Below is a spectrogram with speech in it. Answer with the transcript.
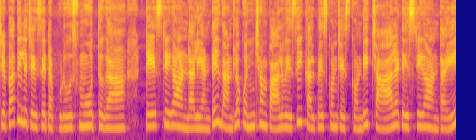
చపాతీలు చేసేటప్పుడు స్మూత్గా టేస్టీగా ఉండాలి అంటే దాంట్లో కొంచెం పాలు వేసి కలిపేసుకొని చేసుకోండి. చాలా టేస్టీగా ఉంటాయి.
